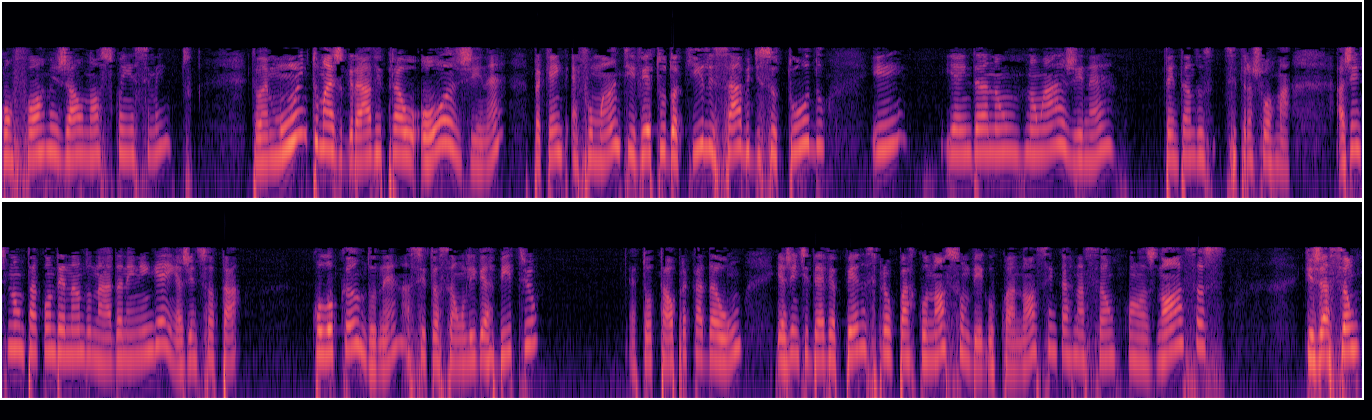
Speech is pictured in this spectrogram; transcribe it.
conforme já o nosso conhecimento. Então é muito mais grave para hoje, né? Para quem é fumante e vê tudo aquilo e sabe disso tudo e, e ainda não, não age, né? Tentando se transformar. A gente não está condenando nada nem ninguém, a gente só está colocando né, a situação. O livre-arbítrio é total para cada um e a gente deve apenas se preocupar com o nosso umbigo, com a nossa encarnação, com as nossas, que já são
